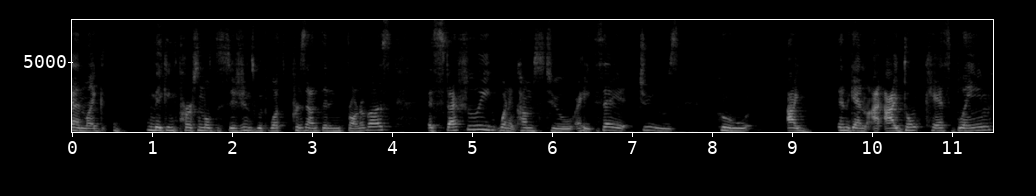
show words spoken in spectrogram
and like making personal decisions with what's presented in front of us, especially when it comes to, I hate to say it, Jews who I, and again, I, I don't cast blame.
